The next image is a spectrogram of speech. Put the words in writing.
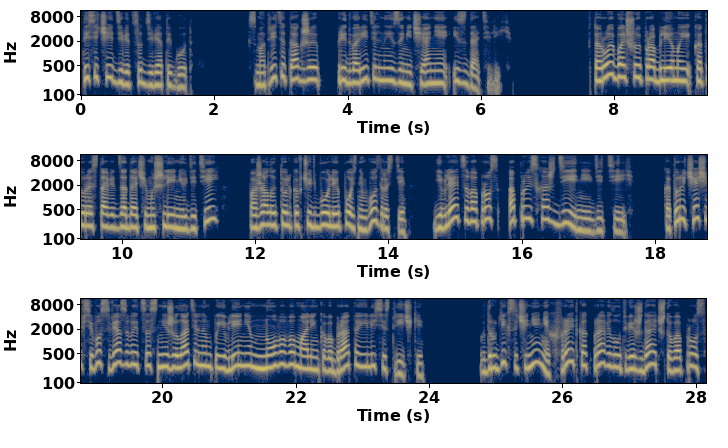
1909 год. Смотрите также предварительные замечания издателей. Второй большой проблемой, которая ставит задачи мышлению детей, пожалуй, только в чуть более позднем возрасте, является вопрос о происхождении детей, который чаще всего связывается с нежелательным появлением нового маленького брата или сестрички. В других сочинениях Фрейд, как правило, утверждает, что вопрос,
